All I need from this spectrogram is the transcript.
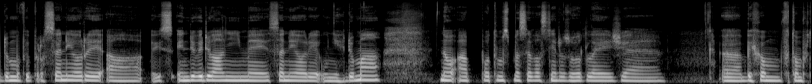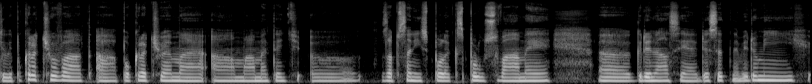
domovy pro seniory a s individuálními seniory u nich doma. No a potom jsme se vlastně rozhodli, že bychom v tom chtěli pokračovat a pokračujeme a máme teď eh, zapsaný spolek spolu s vámi, eh, kde nás je deset nevědomých,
